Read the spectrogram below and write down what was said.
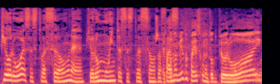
piorou essa situação, né? Piorou muito essa situação. Já a faz... economia do país como um todo piorou e,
